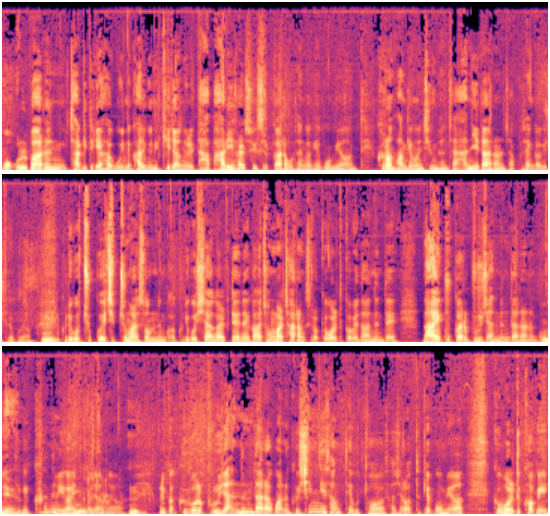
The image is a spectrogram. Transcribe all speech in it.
뭐 올바른 자기들이 하고 있는 가지고 있는 기량을 다 발휘할 수 있을까라고 생각해 보면 그런 환경은 지금 현재 아니다라는 자꾸 생각이 들고요. 음. 그리고 축구에 집중할 수 없는 것 그리고 시작할 때 내가 정말 자랑스럽게 월드컵에 나왔는데 나의 국가를 부르지 않는다라는 거 예. 되게 큰 의미가 있는 거잖아요. 음. 그러니까 그걸 부르지 않는다라고 하는 그 심리 상태부터 사실 어떻게 보면 그 월드컵이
